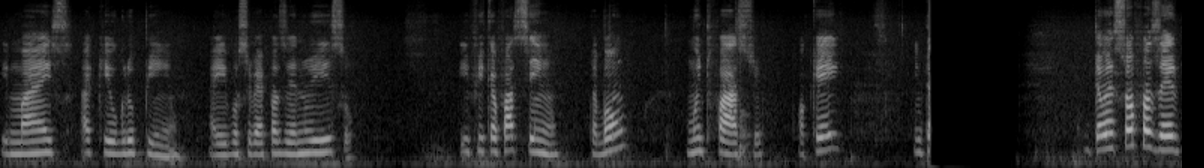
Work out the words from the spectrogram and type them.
e mais aqui o grupinho. Aí você vai fazendo isso e fica facinho tá bom? Muito fácil ok então é só fazer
